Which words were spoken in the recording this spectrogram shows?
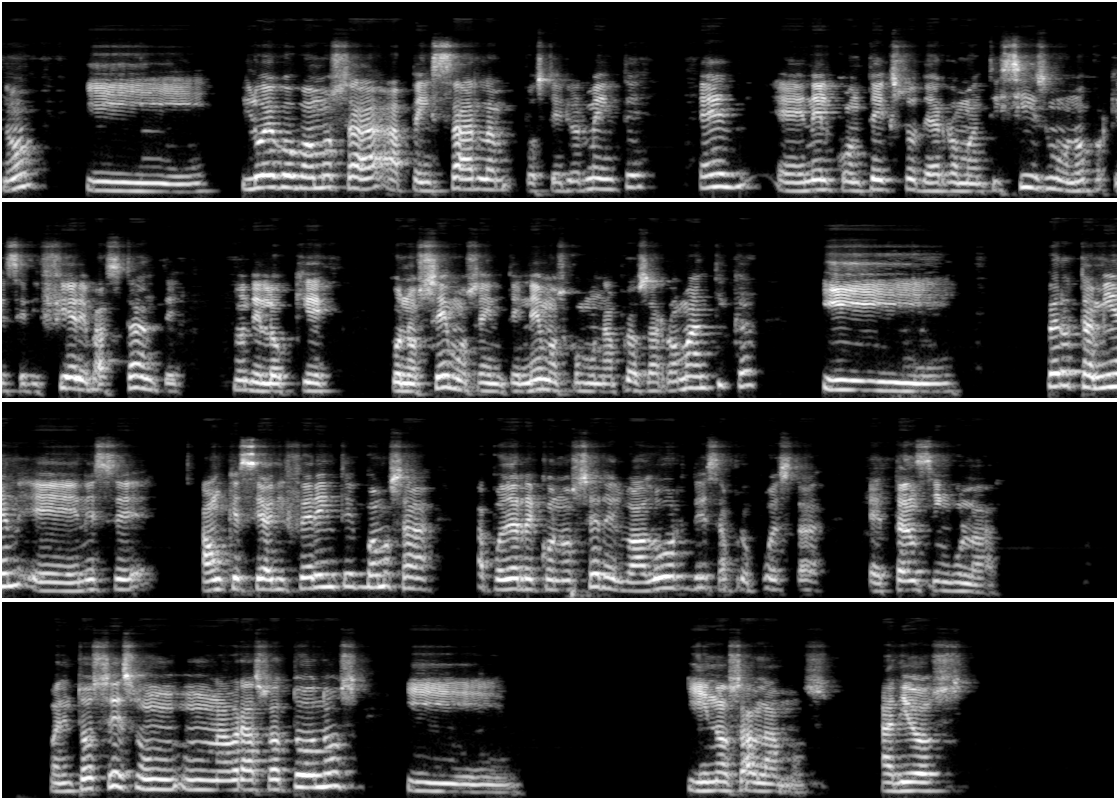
¿no? Y luego vamos a, pensarla posteriormente en, en, el contexto del romanticismo, ¿no? Porque se difiere bastante ¿no? de lo que conocemos e entendemos como una prosa romántica, y, pero también eh, en ese, aunque sea diferente, vamos a, a poder reconocer el valor de esa propuesta eh, tan singular. Bueno, entonces un, un abrazo a todos y, y nos hablamos. Adiós.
